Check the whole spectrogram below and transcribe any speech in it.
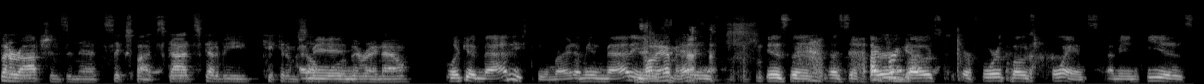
better options in that six spot. Scott's got to be kicking himself I mean, a little bit right now look at Maddie's team, right? I mean, Maddie oh, yeah, is, the has the third most or fourth most points. I mean, he is,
